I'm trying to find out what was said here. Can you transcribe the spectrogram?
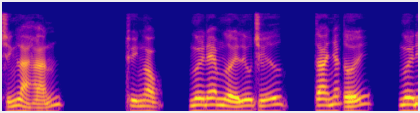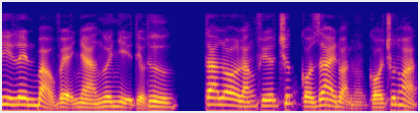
chính là hắn. Thùy Ngọc, ngươi đem người lưu trữ, ta nhắc tới, ngươi đi lên bảo vệ nhà ngươi nhị tiểu thư, ta lo lắng phía trước có giai đoạn có chút hoạt.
